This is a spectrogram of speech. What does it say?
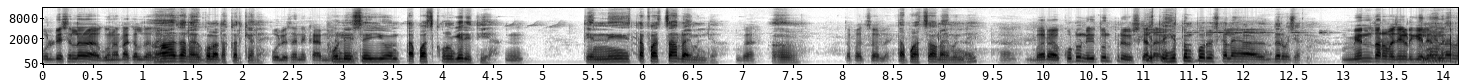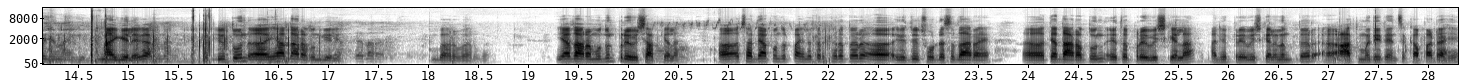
पोलीस स्टेशनला गुन्हा दाखल झाला हा झाला गुन्हा दाखल केलाय. पोलिसांनी काय म्हणलं? पोलीस येऊन तपास करून गेली ती. हं, त्यांनी तपास चालू आहे म्हणलं. बरं. हं. तपास चालू आहे. तपास चालू आहे म्हणली. हा. बरं कुठून? इथून प्रवेश केला? इथं- इथून प्रवेश केला ह्या दरवाज्यात मेन दरवाजाकडे गेले मेन दरवाजा नाही गेली. नाही गेले का? इथून अ, ह्या दारातून गेले? बरं बरं बरं. या दारामधून प्रवेश हात केला. अ, सध्या आपण जर पाहिलं तर खरं तर अ, हे जे छोटंसं दार आहे अ, त्या दारातून इथं प्रवेश केला आणि प्रवेश केल्यानंतर अ, आतमध्ये त्यांचं कपाट आहे.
